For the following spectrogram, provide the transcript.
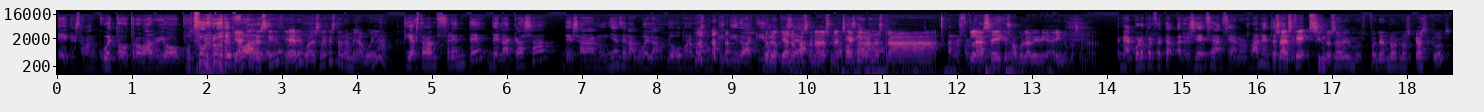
eh, que estaba en Cueto, otro barrio puturro de Tía, ¿qué Fuadro, residencia era? Igual es la que está ahora mi abuela. Tía, estaba enfrente de la casa de Sara Núñez de la abuela. Luego ponemos un pitido aquí. o Bueno, tía, no sea. pasa nada, es una No chica que iba a nuestra A clase y que su abuela vivía ahí, no pasa nada. Me acuerdo perfecta, residencia de ancianos, ¿vale? O Entonces, sea, es que si no sabemos ponernos los cascos,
